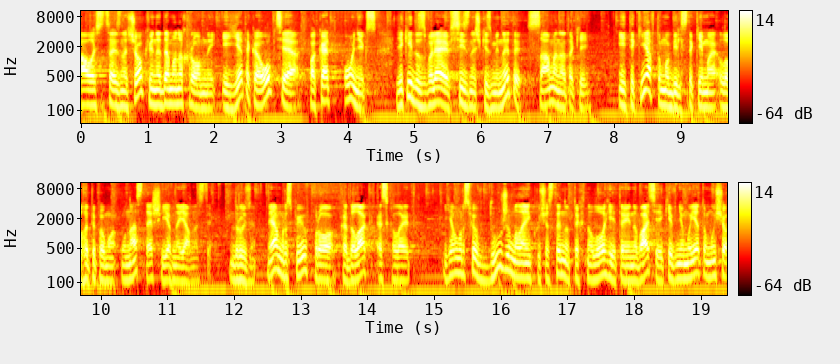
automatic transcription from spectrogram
А ось цей значок він іде монохромний. І є така опція пакет Onyx, який дозволяє всі значки змінити саме на такий. І такий автомобіль з такими логотипами у нас теж є в наявності. Друзі, я вам розповів про Cadillac Escalade. Я вам розповів дуже маленьку частину технологій та інновацій, які в ньому є, тому що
